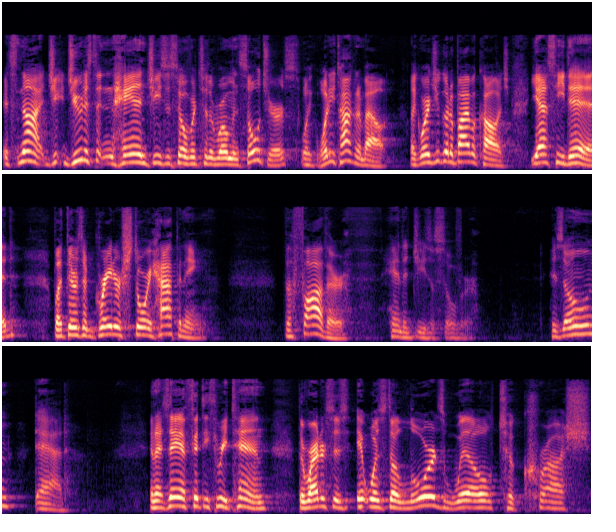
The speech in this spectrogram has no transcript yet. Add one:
It's not. J- Judas didn't hand Jesus over to the Roman soldiers. Like, what are you talking about? Like, where'd you go to Bible college? Yes, he did, but there's a greater story happening. The Father handed Jesus over, his own dad. In Isaiah 53 10, the writer says, It was the Lord's will to crush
